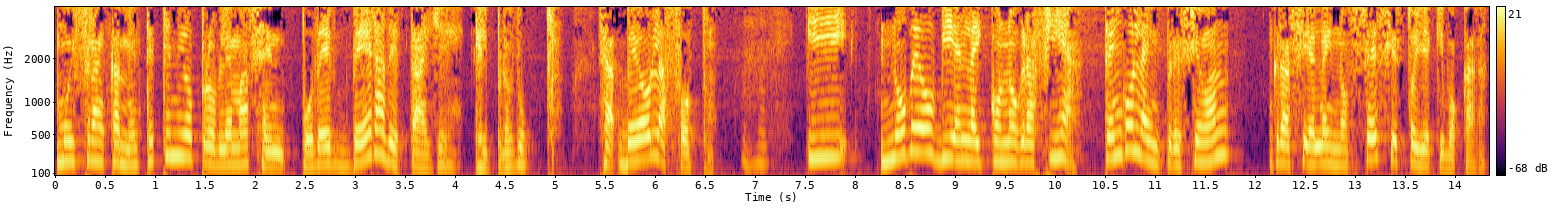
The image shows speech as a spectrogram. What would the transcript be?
muy francamente, he tenido problemas en poder ver a detalle el producto. O sea, veo la foto y no veo bien la iconografía. Tengo la impresión, Graciela, y no sé si estoy equivocada,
